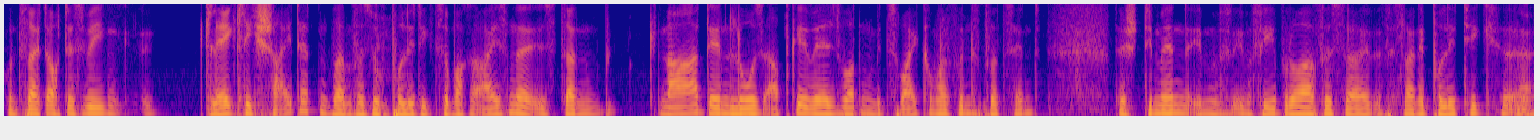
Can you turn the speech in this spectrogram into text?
und vielleicht auch deswegen kläglich scheiterten beim Versuch, Politik zu machen. Eisner ist dann gnadenlos abgewählt worden mit 2,5 Prozent der Stimmen im, im Februar für, sein, für seine Politik. Äh, ja.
